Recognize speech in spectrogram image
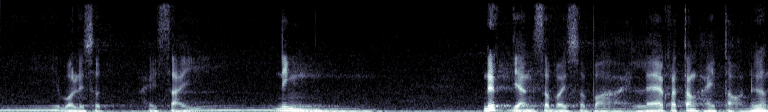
ๆ บริสุทธิ์ ให้ใส นิ่ง นึกอย่างสบาย ๆ แล้วก็ต้องให้ต่อเนื่อง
